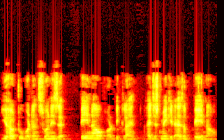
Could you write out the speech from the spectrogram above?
You have two buttons. One is a pay now or decline. I just make it as a pay now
